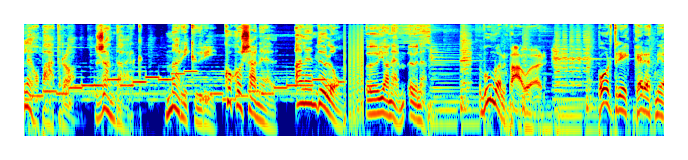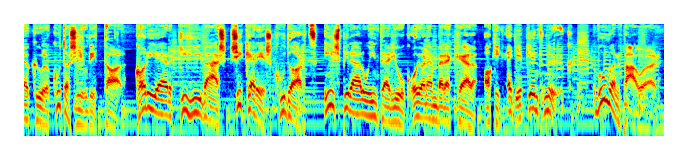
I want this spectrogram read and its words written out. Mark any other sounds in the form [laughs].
Kleopátra, Jeanne d'Arc, Marie Curie, Coco Chanel, Alain Delon. Ő, ja nem, ő nem. Woman Power. Portrék keret nélkül Kutasi Judittal. Karrier, kihívás, siker és kudarc. Inspiráló interjúk olyan emberekkel, akik egyébként nők. Woman Power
